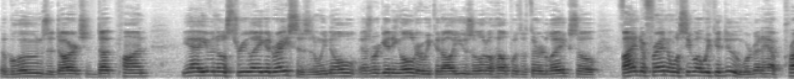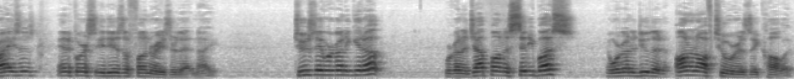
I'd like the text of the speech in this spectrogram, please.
the balloons, the darts, the duck pond. Yeah, even those three-legged races. And we know as we're getting older, we could all use a little help with the third leg. So find a friend and we'll see what we can do. We're going to have prizes. And of course, it is a fundraiser that night. Tuesday, we're going to get up. We're going to jump on a city bus. And we're going to do the on and off tour, as they call it.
